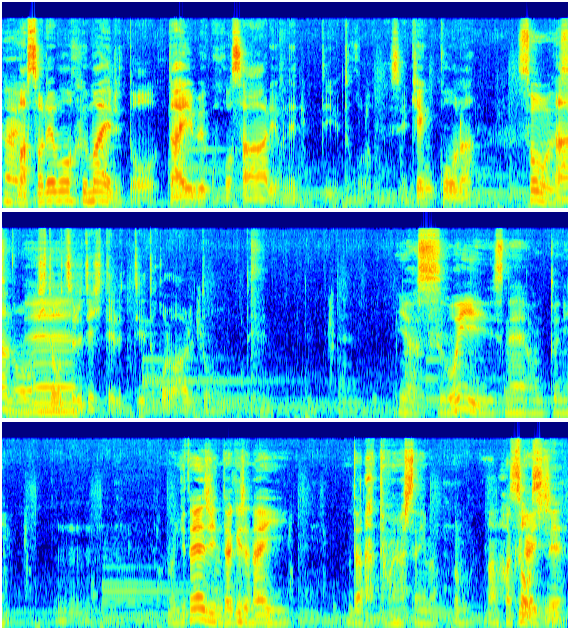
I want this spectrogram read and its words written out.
はい。まあそれも踏まえるとだいぶここ差あるよねっていうところですね。健康な、そうですよね。あの人を連れてきてるっていうところはあると思うんで、いやすごいですね本当に。うん、ユダヤ人だけじゃないんだなって思いましたね今。あの迫害地そうですね。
